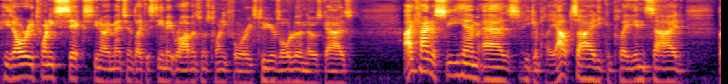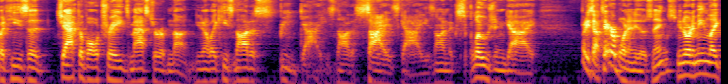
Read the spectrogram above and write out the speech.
He's already 26. You know, I mentioned like his teammate Robinson was 24. He's two years older than those guys. I kind of see him as he can play outside, he can play inside, but he's a jack of all trades, master of none. You know, like he's not a speed guy, he's not a size guy, he's not an explosion guy, but he's not terrible in any of those things. You know what I mean? Like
